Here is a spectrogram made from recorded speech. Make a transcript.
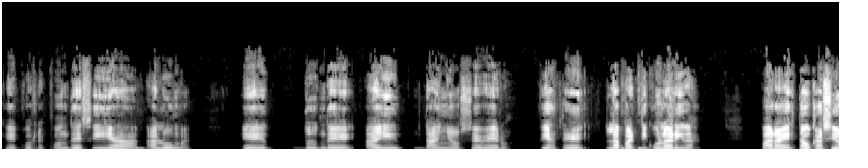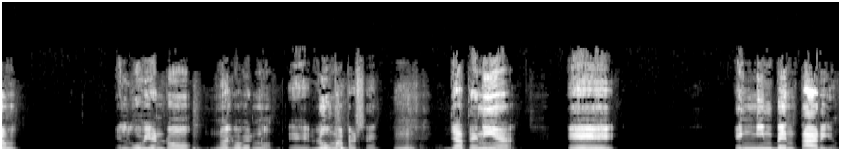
que corresponde sí a, a Luma, eh, donde hay daños severos. Fíjate la particularidad. Para esta ocasión, el gobierno, no el gobierno, eh, Luma per se, ya tenía eh, en inventario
